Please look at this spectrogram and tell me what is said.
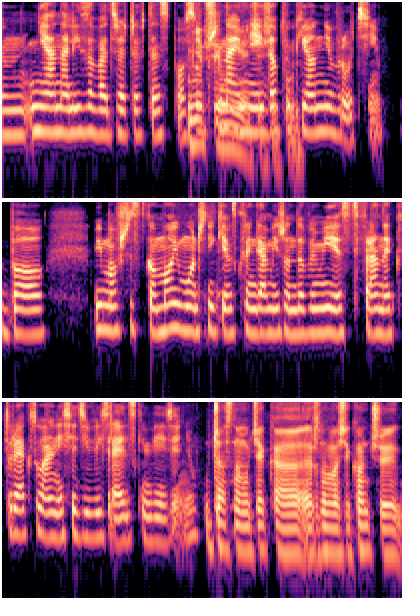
ym, nie analizować rzeczy w ten sposób, przynajmniej dopóki on nie wróci, bo mimo wszystko moim łącznikiem z kręgami rządowymi jest Franek, który aktualnie siedzi w izraelskim więzieniu. Czas nam ucieka, rozmowa się kończy.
